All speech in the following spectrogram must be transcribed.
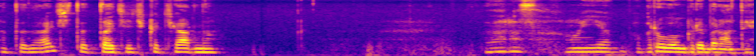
А тут, бачите, точечка чорна. Зараз ми її спробуємо прибрати.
